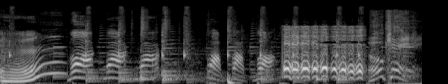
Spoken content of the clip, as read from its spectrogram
Uh? Bark, bark, bark. Bark, bark, bark. Okay.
